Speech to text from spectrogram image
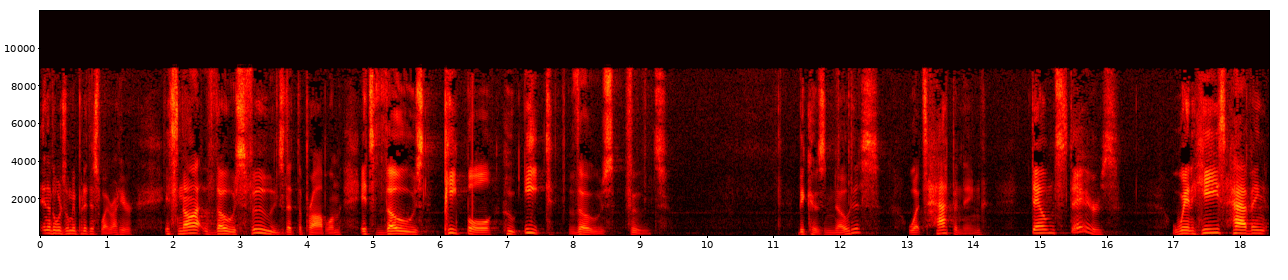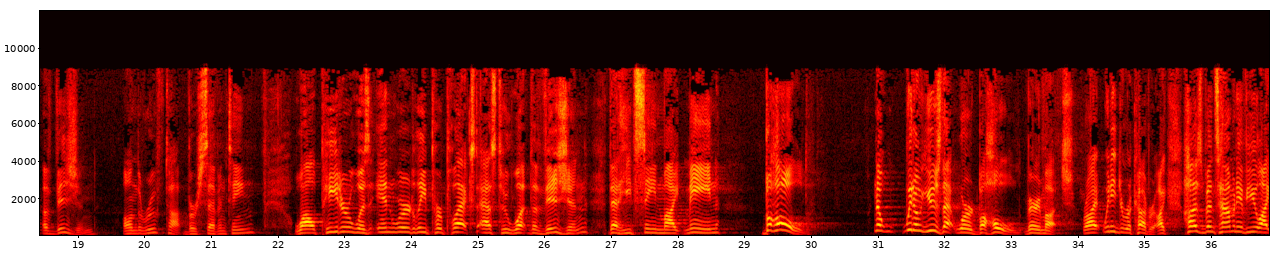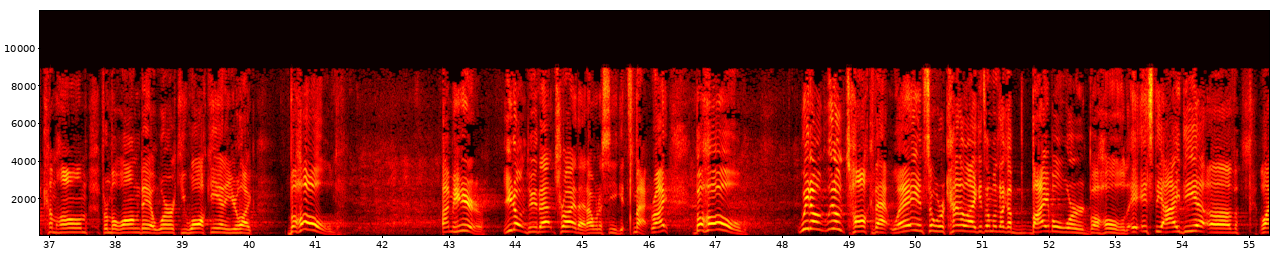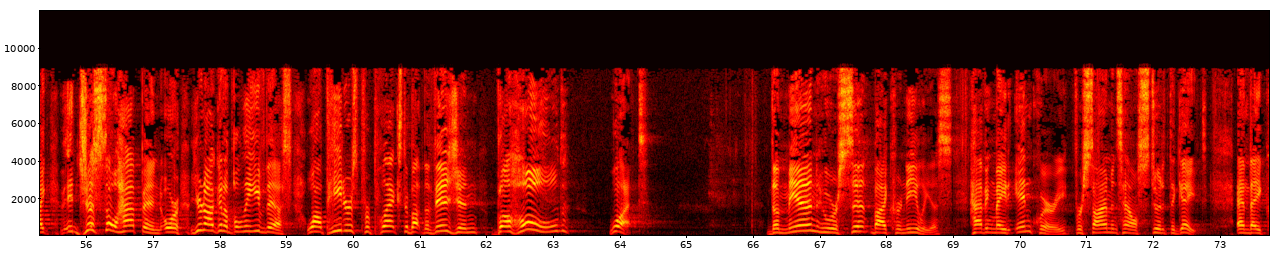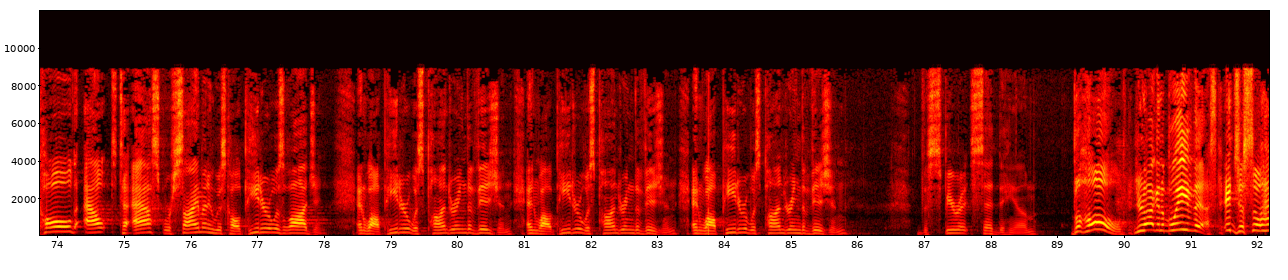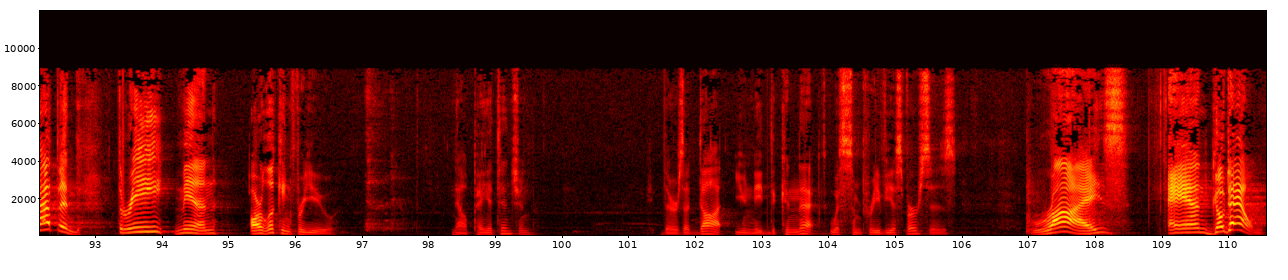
In other words, let me put it this way right here it's not those foods that the problem, it's those people who eat those foods. Because notice what's happening downstairs when he's having a vision on the rooftop. Verse 17. While Peter was inwardly perplexed as to what the vision that he'd seen might mean, behold, now, we don't use that word behold very much, right? We need to recover it. Like, husbands, how many of you like come home from a long day of work, you walk in and you're like, behold, I'm here. You don't do that, try that. I want to see you get smacked, right? Behold, we don't, we don't talk that way. And so we're kind of like, it's almost like a Bible word, behold. It's the idea of like, it just so happened, or you're not going to believe this. While Peter's perplexed about the vision, behold, what? The men who were sent by Cornelius, having made inquiry for Simon's house, stood at the gate. And they called out to ask where Simon, who was called Peter, was lodging. And while Peter was pondering the vision, and while Peter was pondering the vision, and while Peter was pondering the vision, the Spirit said to him, Behold, you're not going to believe this. It just so happened. Three men are looking for you. Now pay attention. There's a dot you need to connect with some previous verses rise and go down.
